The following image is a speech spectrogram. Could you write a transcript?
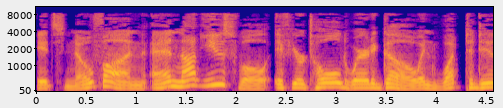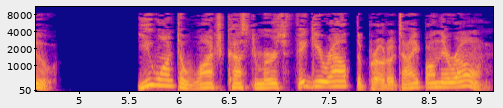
It's no fun and not useful if you're told where to go and what to do. You want to watch customers figure out the prototype on their own.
